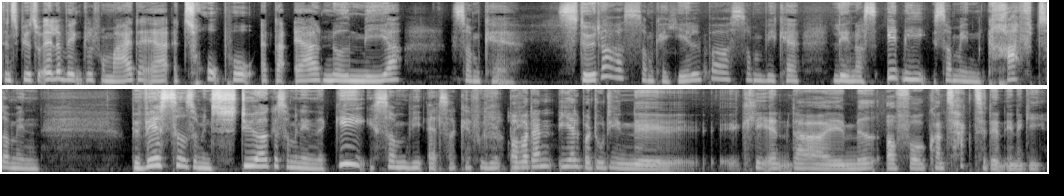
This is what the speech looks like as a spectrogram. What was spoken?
den spirituelle vinkel for mig, det er at tro på, at der er noget mere, som kan støtte os, som kan hjælpe os, som vi kan læne os ind i som en kraft, som en bevidsthed, som en styrke, som en energi, som vi altså kan få hjælp af. Og hvordan hjælper du dine øh, klienter øh, med at få kontakt til den energi?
